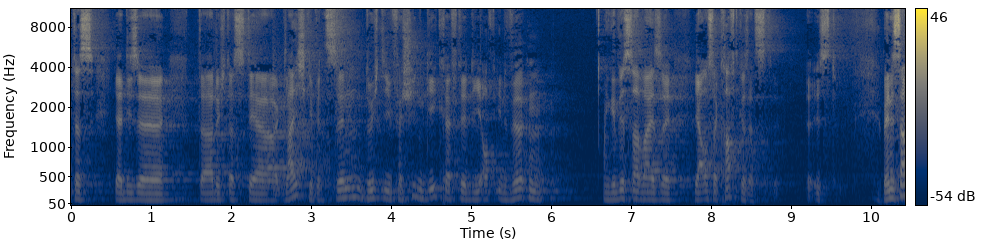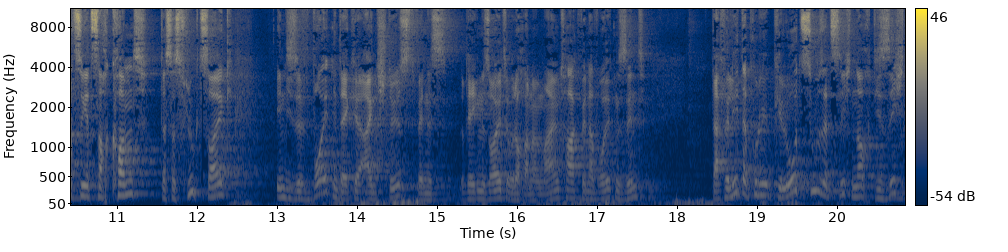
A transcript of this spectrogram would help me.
dass ja diese, dadurch, dass der Gleichgewichtssinn durch die verschiedenen G-Kräfte, die auf ihn wirken, in gewisser Weise ja außer Kraft gesetzt ist. Wenn es dazu jetzt noch kommt, dass das Flugzeug in diese Wolkendecke einstößt, wenn es regnen sollte oder auch an einem normalen Tag, wenn da Wolken sind, da verliert der Pilot zusätzlich noch die Sicht,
